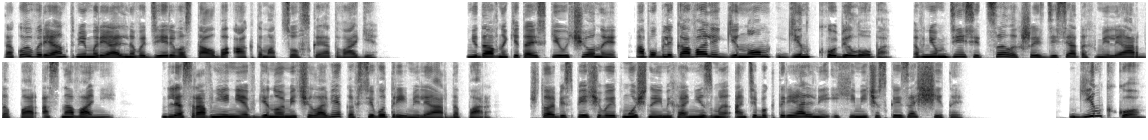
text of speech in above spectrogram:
Такой вариант мемориального дерева стал бы актом отцовской отваги. Недавно китайские ученые опубликовали геном гинкко-белоба. В нем 10,6 миллиарда пар оснований. Для сравнения, в геноме человека всего 3 миллиарда пар, что обеспечивает мощные механизмы антибактериальной и химической защиты. Гинкко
